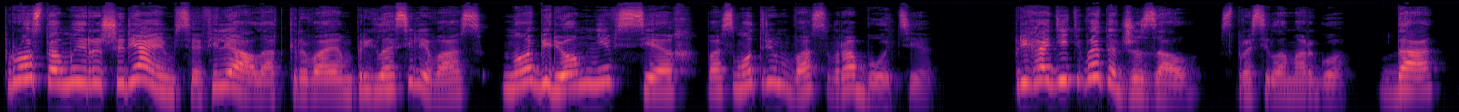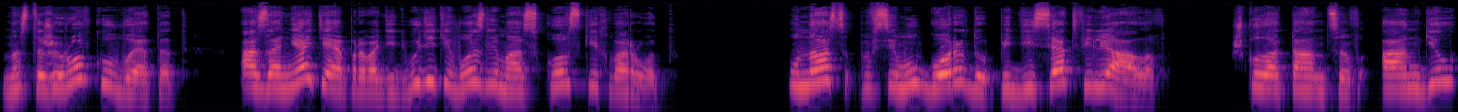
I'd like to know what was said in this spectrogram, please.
Просто мы расширяемся, филиалы открываем, пригласили вас, но берем не всех, посмотрим вас в работе. Приходить в этот же зал? спросила Марго. Да, на стажировку в этот, а занятия проводить будете возле московских ворот. У нас по всему городу пятьдесят филиалов. Школа танцев Ангел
